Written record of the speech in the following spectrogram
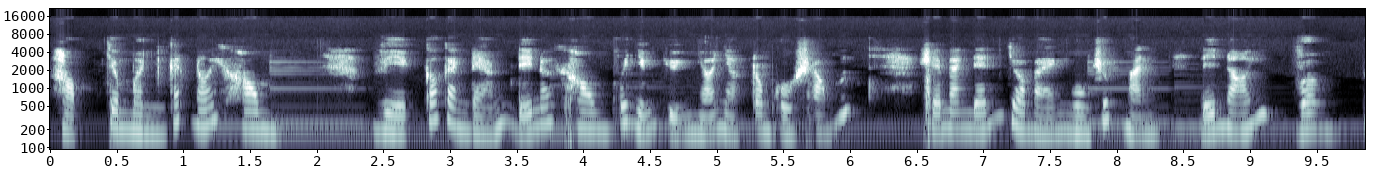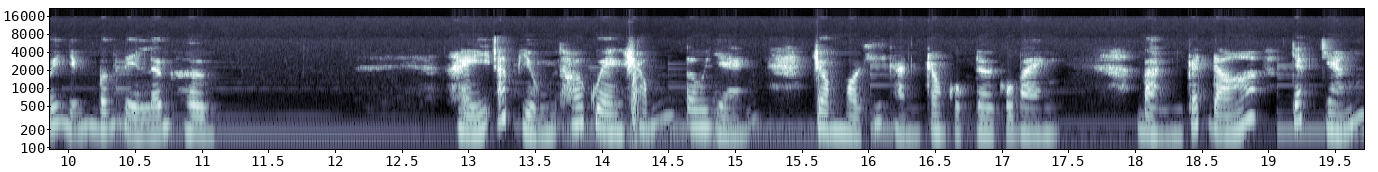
Học cho mình cách nói không. Việc có can đảm để nói không với những chuyện nhỏ nhặt trong cuộc sống sẽ mang đến cho bạn nguồn sức mạnh để nói vâng với những vấn đề lớn hơn. Hãy áp dụng thói quen sống, tối giản trong mọi khía cạnh trong cuộc đời của bạn bằng cách đó, chắc chắn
